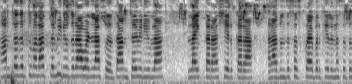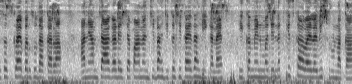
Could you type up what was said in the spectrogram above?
आमचा जर तुम्हाला आजचा व्हिडिओ जर आवडला असेल तर आमच्या व्हिडिओला लाईक करा शेअर करा. आणि अजून जर सबस्क्रायबर केलं नसेल तर सबस्क्रायबरसुद्धा करा. आणि आमच्या आघाड्याच्या पानांची भाजी कशी काय झाली का नाही ही कमेंटमध्ये नक्कीच कळवायला विसरू नका.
